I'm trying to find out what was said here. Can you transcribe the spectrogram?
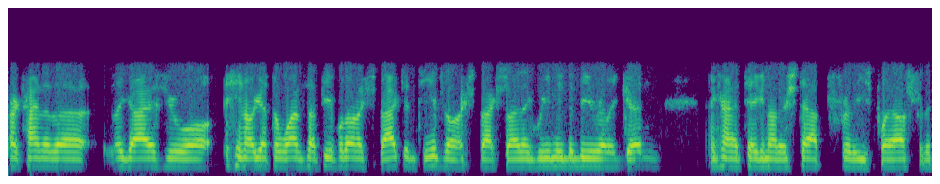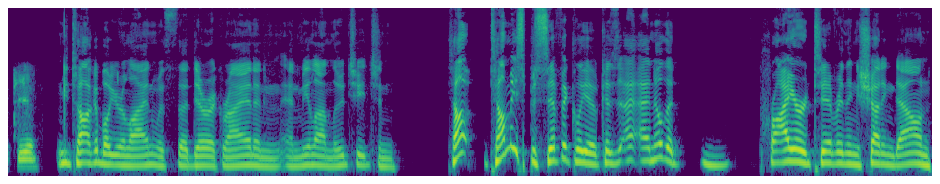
are kind of the the guys who will you know get the ones that people don't expect and teams don't expect. So I think we need to be really good and and kind of take another step for these playoffs for the team. You talk about your line with uh, Derek Ryan and, and Milan Lucic, and tell tell me specifically because I, I, know that prior to everything shutting down,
